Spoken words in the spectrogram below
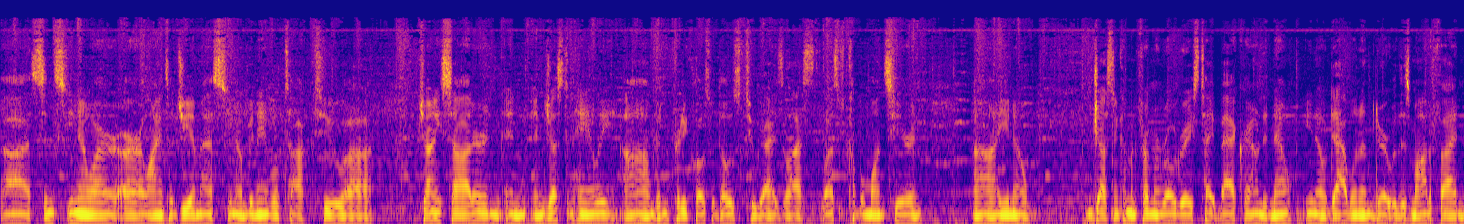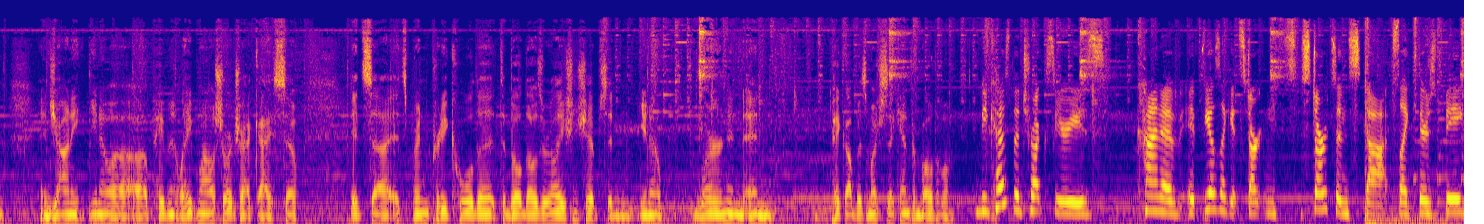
Uh, since you know our, our alliance with GMS, you know, being able to talk to uh, Johnny Sauter and, and, and Justin Haley, um, been pretty close with those two guys the last last couple months here, and uh, you know. Justin coming from a road race type background and now you know dabbling in the dirt with his modified and, and Johnny you know a, a pavement late model short track guy so it's uh, it's been pretty cool to, to build those relationships and you know learn and, and pick up as much as I can from both of them. Because the truck series kind of it feels like it start and, starts and stops. Like there's big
